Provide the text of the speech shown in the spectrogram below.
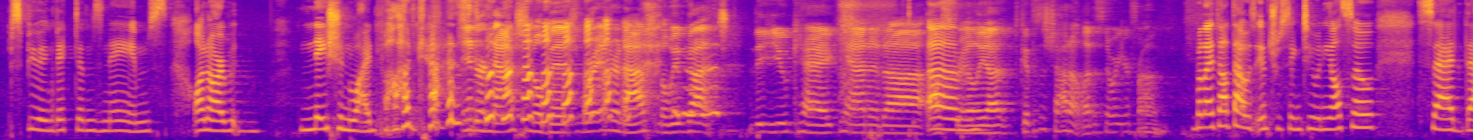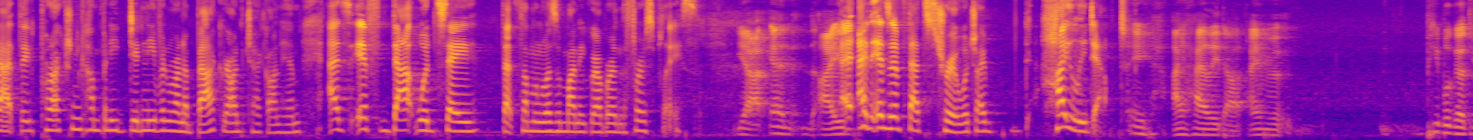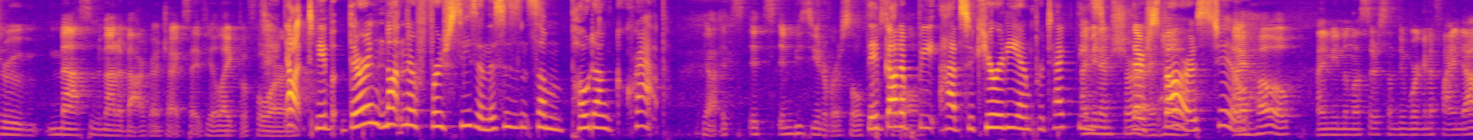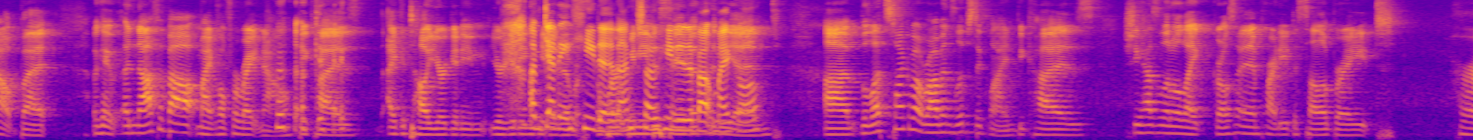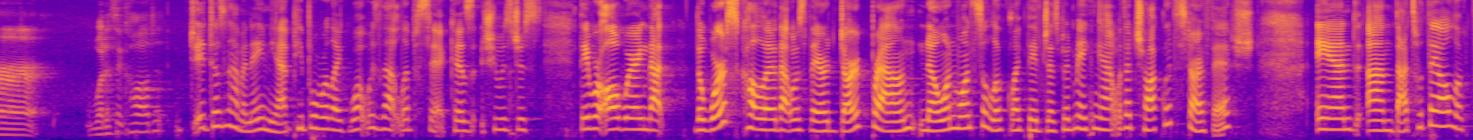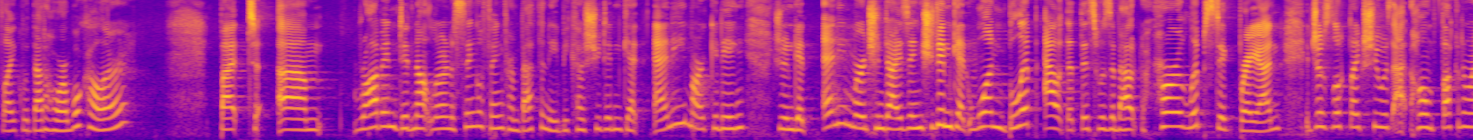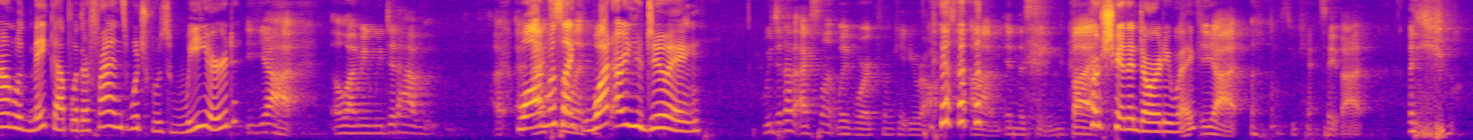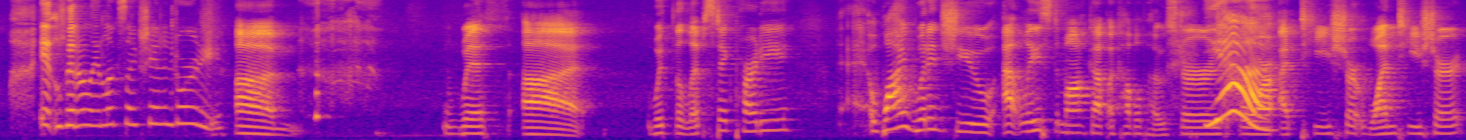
spewing victims' names on our nationwide podcast. International, bitch. We're international. We've got the UK, Canada, Um, Australia. Give us a shout out. Let us know where you're from. But I thought that was interesting too. And he also said that the production company didn't even run a background check on him, as if that would say that someone was a money grubber in the first place. Yeah, and I, And as if that's true, which I highly doubt. I, I highly doubt. I'm. People go through massive amount of background checks. I feel like before. To be, they're in, not in their first season. This isn't some podunk crap. Yeah, it's it's NBC Universal. They've got to be have security and protect these. I mean, I'm sure their I stars hope. too. I hope. I mean, unless there's something we're gonna find out. But okay, enough about Michael for right now because I could tell you're getting you're getting. I'm heated getting over- heated. over- I'm so heated about Michael. Um, but let's talk about Robyn's lipstick line because she has a little like girls' night in party to celebrate her. What is it called? it doesn't have a name yet. People were like, "What was that lipstick?" Because she was just. They were all wearing that the worst color that was there, dark brown. No one wants to look like they've just been making out with a chocolate starfish. And um, that's what they all looked like with that horrible color. But um, Robyn did not learn a single thing from Bethany because she didn't get any marketing, she didn't get any merchandising, she didn't get one blip out that this was about her lipstick brand. It just looked like she was at home fucking around with makeup with her friends, which was weird. Yeah. Oh, I mean, we did have. a- Juan was like, What are you doing? We did have excellent wig work from Katie Rost um, in the scene, but Her Shannen Doherty wig. yeah, you can't say that. It literally looks like Shannen Doherty. um, with uh, with the lipstick party, why wouldn't you at least mock up a couple posters Yeah. or a T-shirt, one T-shirt?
